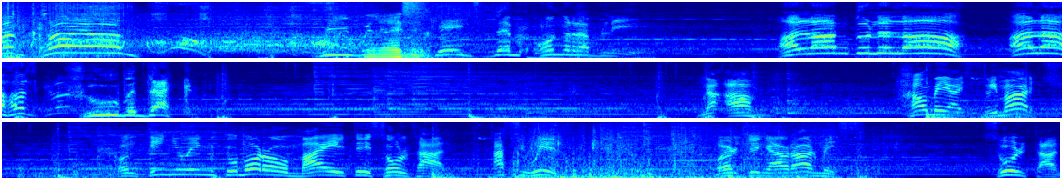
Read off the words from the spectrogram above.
have triumphed! We will Nice. engage them honorably. Alhamdulillah! Allah has granted... Shubadak! Naam. How may I... We march. Continuing tomorrow, mighty Sultan. As you will. Merging our armies. Sultan.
